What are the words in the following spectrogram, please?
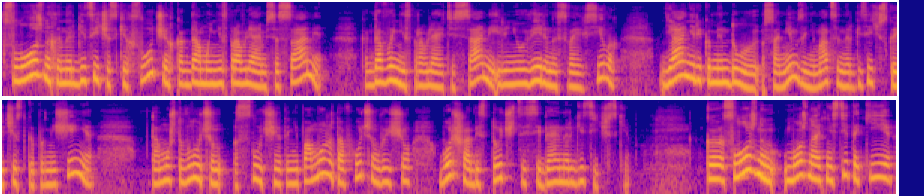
В сложных энергетических случаях, когда мы не справляемся сами, когда вы не справляетесь сами или не уверены в своих силах, я не рекомендую самим заниматься энергетической чисткой помещения, потому что в лучшем случае это не поможет, а в худшем вы еще больше обесточите себя энергетически. К сложным можно отнести такие,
